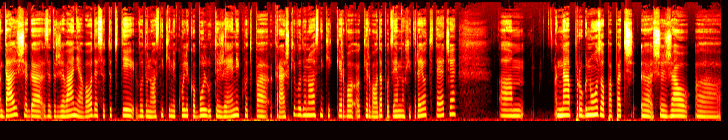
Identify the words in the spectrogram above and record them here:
daljšega zadrževanja vode so tudi ti vodonosniki nekoliko bolj uteženi kot pa kraški vodonosniki, ker, vo, ker voda podzemno hitreje odteče. Um, na prognozo pa pač uh, še žal uh,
